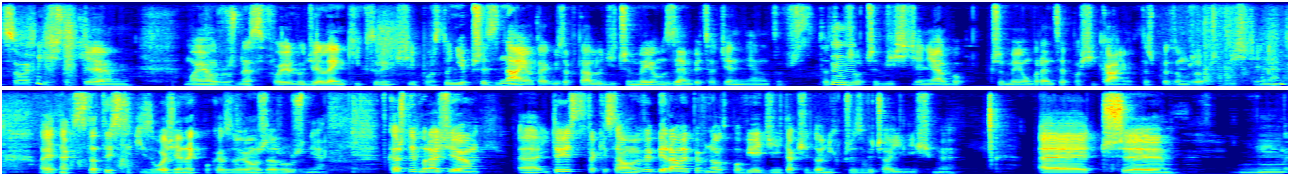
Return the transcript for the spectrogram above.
są jakieś takie, mają różne swoje ludzie lęki, których się po prostu nie przyznają. Tak jakby zapytała ludzi, czy myją zęby codziennie, no to, to, to mm. że oczywiście, nie? Albo czy myją ręce po sikaniu. Też powiedzą, że oczywiście, nie? A jednak statystyki z łazienek pokazują, że różnie. W każdym razie, e, i to jest takie samo, my wybieramy pewne odpowiedzi i tak się do nich przyzwyczailiśmy. E, czy mm,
